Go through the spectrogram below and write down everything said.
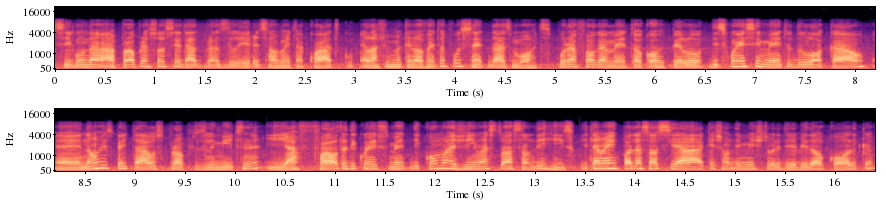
Segundo a própria Sociedade Brasileira de Salvamento Aquático, ela afirma que 90% das mortes por afogamento ocorre pelo desconhecimento do local, é, não respeitar os próprios limites né, e a falta de conhecimento de como agir em uma situação de risco. E também a gente pode associar a questão de mistura de bebida alcoólica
